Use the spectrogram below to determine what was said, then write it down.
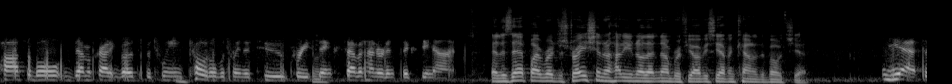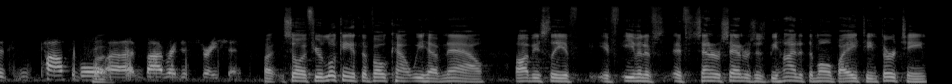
possible Democratic votes between total between the two precincts, 769. And is that by registration, or how do you know that number if you obviously haven't counted the votes yet? Yes, it's possible right. uh, by registration. Right. So if you're looking at the vote count we have now, obviously, if, if even if, if Senator Sanders is behind at the moment by 1813,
